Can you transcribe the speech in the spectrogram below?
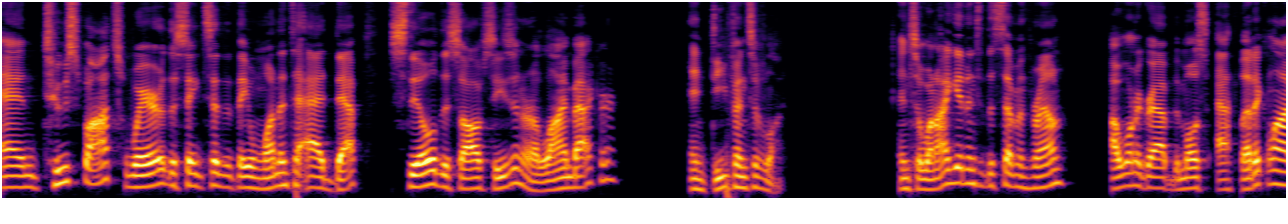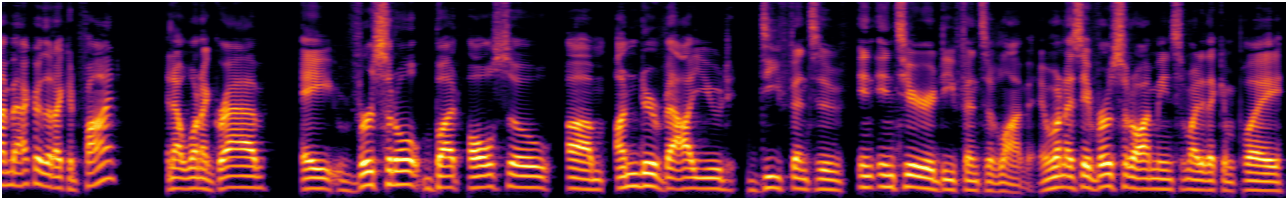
And two spots where the Saints said that they wanted to add depth still this offseason are a linebacker and defensive line. And so when I get into the seventh round, I want to grab the most athletic linebacker that I could find, and I want to grab a versatile but also um, undervalued defensive in, interior defensive lineman. And when I say versatile, I mean somebody that can play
